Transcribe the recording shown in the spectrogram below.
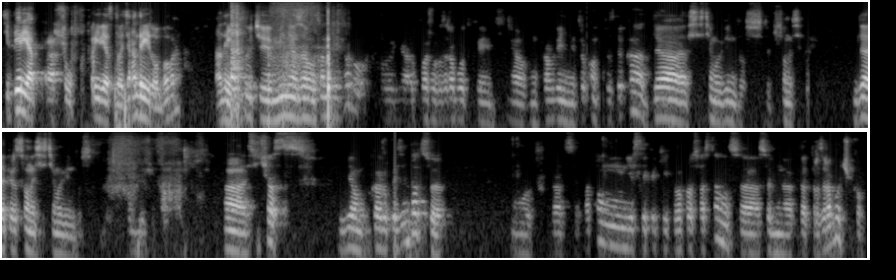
Теперь я прошу приветствовать Андрея Зубова. Андрей. Здравствуйте, меня зовут Андрей Зубов. Руковожу разработкой в направлении Trucon SDK для системы Windows, для операционной системы Windows. А, сейчас я вам покажу презентацию. Вот, вкратце. Потом, если какие-то вопросы останутся, особенно от разработчиков,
